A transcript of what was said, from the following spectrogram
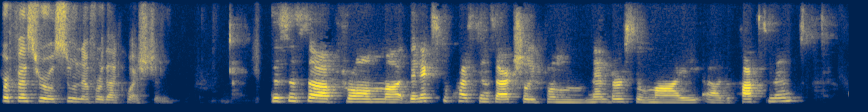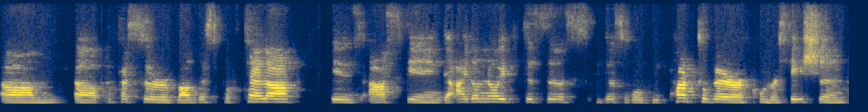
Professor Osuna for that question. This is uh, from the next two questions are actually from members of my department. Um, Professor Valdez Portela is asking, I don't know if this is this will be part of our conversation.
